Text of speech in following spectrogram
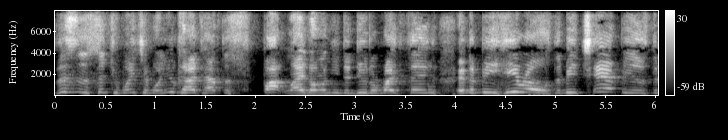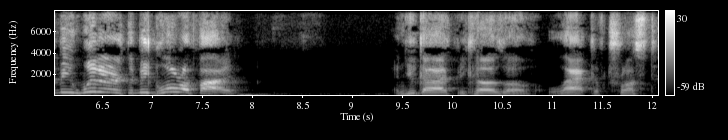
this is a situation where you guys have the spotlight on you to do the right thing and to be heroes, to be champions, to be winners, to be glorified. And you guys, because of lack of trust,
